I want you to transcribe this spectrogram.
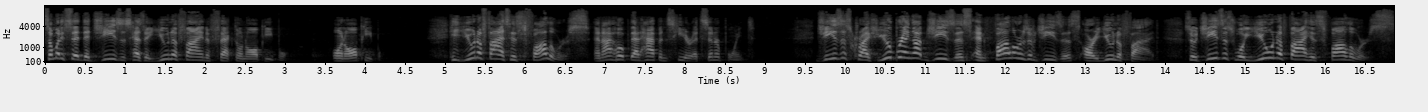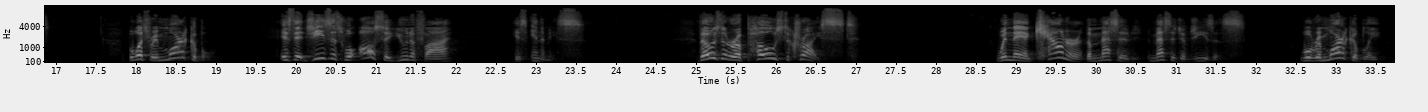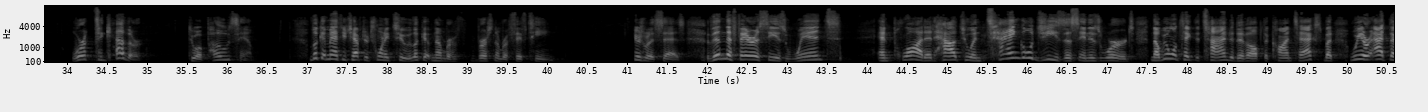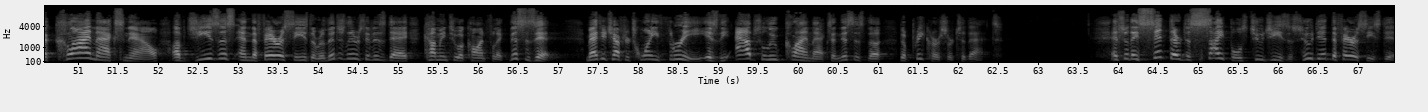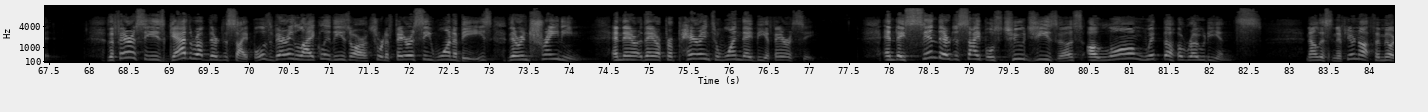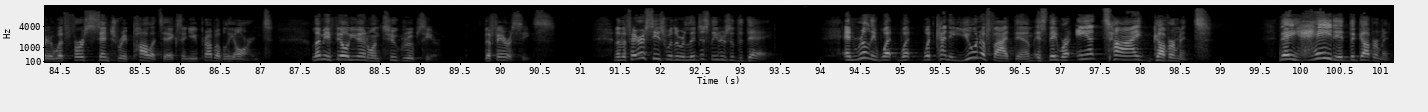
Somebody said that Jesus has a unifying effect on all people, on all people. He unifies his followers, and I hope that happens here at Centerpoint. Jesus Christ, you bring up Jesus, and followers of Jesus are unified. So Jesus will unify his followers. But what's remarkable is that Jesus will also unify his enemies. Those that are opposed to Christ, when they encounter the message, message of Jesus, will remarkably work together to oppose him. Look at Matthew chapter 22. Look at number, verse number 15. Here's what it says Then the Pharisees went and plotted how to entangle Jesus in his words. Now, we won't take the time to develop the context, but we are at the climax now of Jesus and the Pharisees, the religious leaders of his day, coming to a conflict. This is it. Matthew chapter 23 is the absolute climax, and this is the, the precursor to that. And so they sent their disciples to Jesus. Who did? The Pharisees did. The Pharisees gather up their disciples. Very likely, these are sort of Pharisee wannabes. They're in training, and they are, they are preparing to one day be a Pharisee. And they send their disciples to Jesus along with the Herodians. Now, listen, if you're not familiar with first century politics, and you probably aren't, let me fill you in on two groups here the Pharisees. Now, the Pharisees were the religious leaders of the day. And really, what, what, what kind of unified them is they were anti government. They hated the government.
